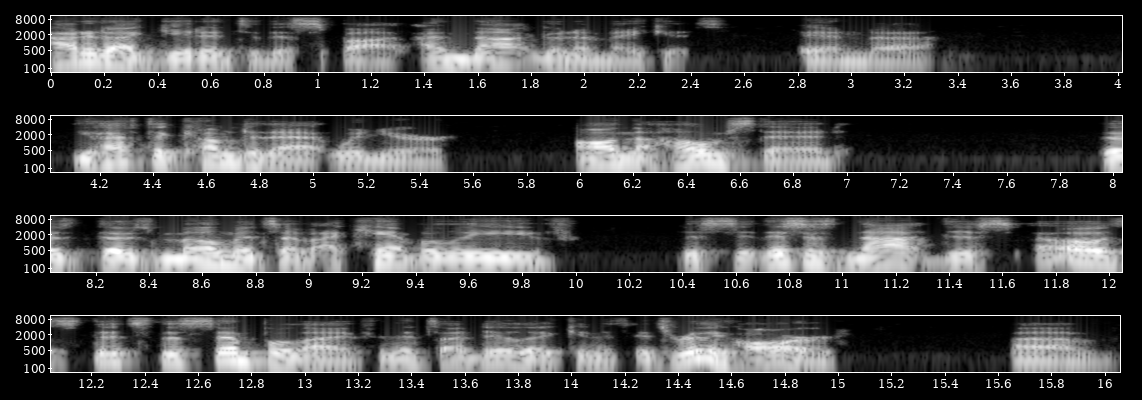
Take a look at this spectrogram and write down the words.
how did I get into this spot? I'm not going to make it. And uh, you have to come to that when you're on the homestead. Those those moments of I can't believe this. This is not this. Oh, it's it's the simple life and it's idyllic and it's it's really hard. Um,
